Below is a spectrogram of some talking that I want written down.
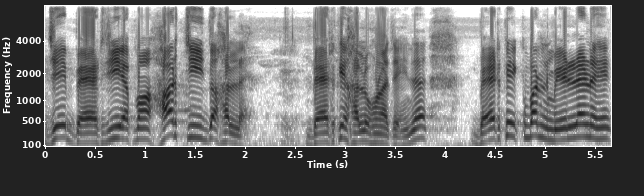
ਜੇ ਬੈਠ ਜੀ ਆਪਾਂ ਹਰ ਚੀਜ਼ ਦਾ ਹੱਲ ਹੈ। ਬੈਠ ਕੇ ਹੱਲ ਹੋਣਾ ਚਾਹੀਦਾ। ਹੈ। ਬੈਠ ਕੇ ਇੱਕ ਵਾਰ ਨਿਬੇੜ ਲੈਣ ਇਹ।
